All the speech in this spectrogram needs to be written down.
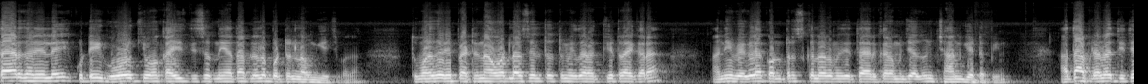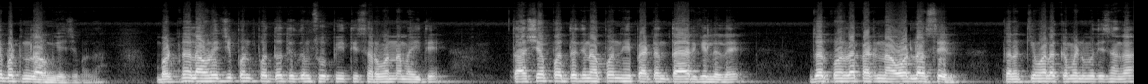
तयार झालेलं आहे. कुठेही घोळ किंवा काहीच दिसत नाही. आता आपल्याला बटन लावून घ्यायची बघा. तुम्हाला जर हे पॅटर्न आवडलं असेल तर तुम्ही एकदा नक्की ट्राय करा. आणि वेगळ्या कॉन्ट्रास्ट कलरमध्ये तयार करा म्हणजे अजून छान गेटअप येईल. आता आपल्याला तिथे बटन लावून घ्यायचे बघा. बटणं लावण्याची पण पद्धत एकदम सोपी ती सर्वांना माहिती आहे. तर अशा पद्धतीने आपण हे पॅटर्न तयार केलेलं आहे. जर कोणाला पॅटर्न आवडला असेल तर नक्की मला कमेंटमध्ये सांगा.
